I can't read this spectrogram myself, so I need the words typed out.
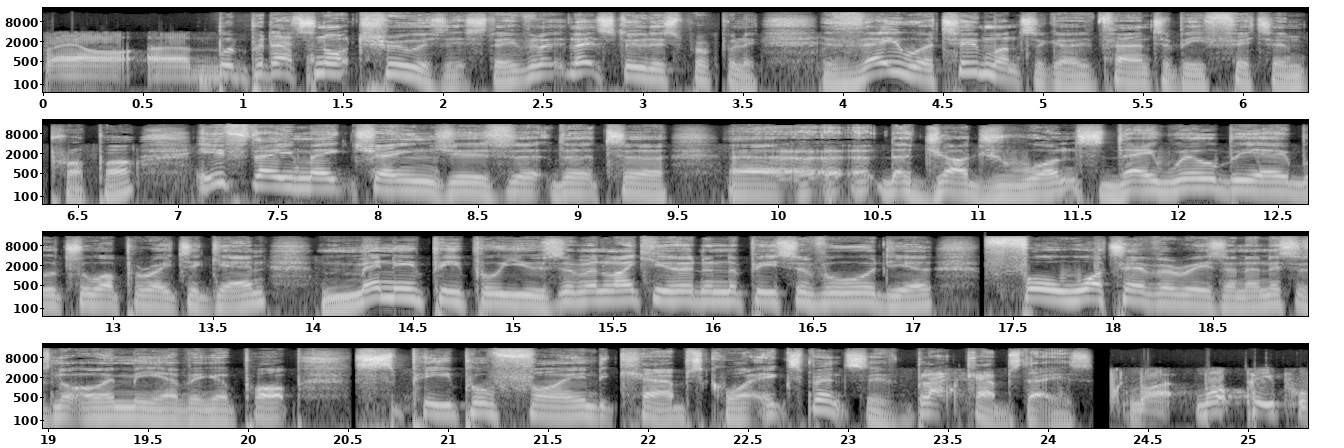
They are. Um, but but that's not true, is it, Steve? Let's do this properly. They were two months ago found to be fit and proper. If they make changes uh, that uh, uh, uh, the judge wants, they will be able to operate again. Many people use them, and like you heard in the piece of audio, for whatever reason, and this is not me having a pop, people find cabs quite expensive. Black cabs, that is. Right. What people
